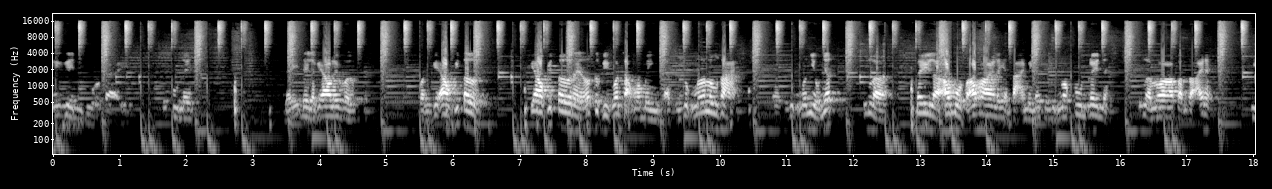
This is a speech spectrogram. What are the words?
cái gain của cái, cái phun lên. Đấy đây là cái out level. Còn cái out filter cái out filter này nó cực kỳ quan trọng và mình đã sử dụng nó lâu dài sử dụng nó nhiều nhất. Tức là đây là ao 1 và ao 2 là hiện tại mình đang sử dụng loa full range này tức là loa toàn rãi này. Thì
